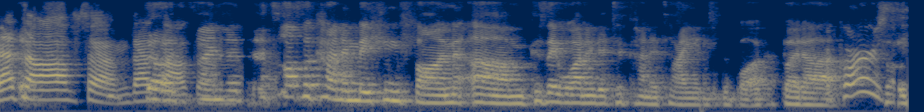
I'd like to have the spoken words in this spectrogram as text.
That's awesome. That's so awesome. Kind of, it's also kind of making fun um because they wanted it to kind of tie into the book. But uh of course. So I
